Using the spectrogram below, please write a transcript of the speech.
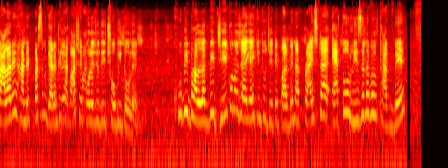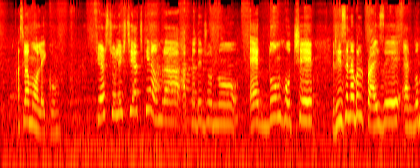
কালারের হান্ড্রেড পার্সেন্ট গ্যারান্টি থাকে পাশে পরে যদি ছবি তোলেন খুবই ভালো লাগবে যে কোনো জায়গায় কিন্তু যেতে পারবেন আর প্রাইসটা এত রিজনেবল থাকবে। আসসালামু আলাইকুম। ফেয়ার্স চলে এসেছি আজকে আমরা আপনাদের জন্য একদম হচ্ছে রিজনেবল প্রাইসে একদম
